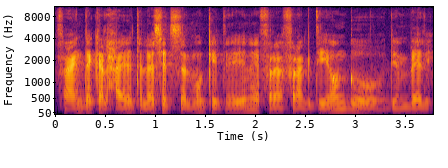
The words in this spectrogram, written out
فعندك الحاجات ال assets اللي ممكن هنا فرا- فرانك ديونج وديمبلي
